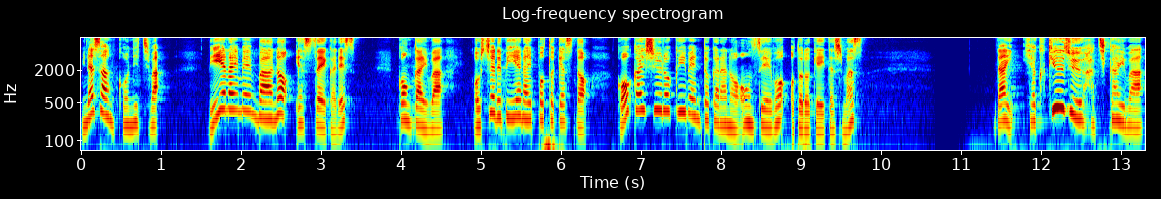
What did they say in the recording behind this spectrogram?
皆さん、こんにちは。BNI メンバーの安さやかです。今回は、オフィシャル BNI ポッドキャスト公開収録イベントからの音声をお届けいたします。第198回は、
